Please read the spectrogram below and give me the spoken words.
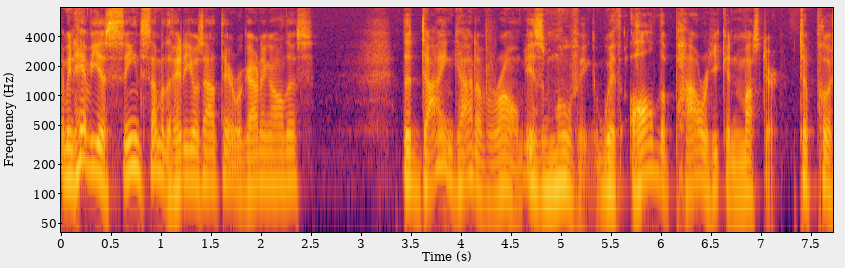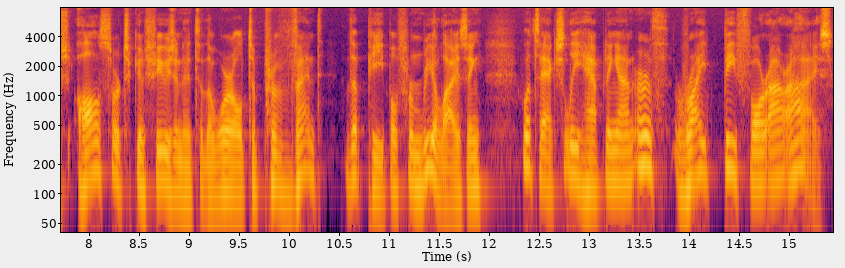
I mean, have you seen some of the videos out there regarding all this? The dying God of Rome is moving with all the power he can muster to push all sorts of confusion into the world to prevent the people from realizing what's actually happening on earth right before our eyes.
